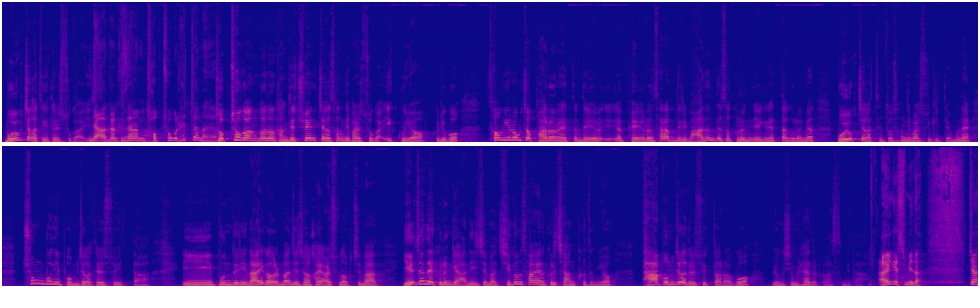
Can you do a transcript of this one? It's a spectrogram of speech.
모욕죄 같은 게 될 수가 근데 있습니다. 아까 그 사람은 접촉을 했잖아요. 접촉한 거는 강제추행죄가 성립할 수가 있고요. 그리고 성희롱적 발언을 했던데 옆에 여러 사람들이 많은 데서 그런 얘기를 했다 그러면 모욕죄 같은 게또 성립할 수 있기 때문에 충분히 범죄가 될 수 있다. 이 분들이 나이가 얼마인지 정확하게 알 수는 없지만 예전에 그런 게 아니지만 지금 사회는 그렇지 않거든요. 다 범죄가 될 수 있다라고 명심을 해야 될 것 같습니다. 알겠습니다. 자,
